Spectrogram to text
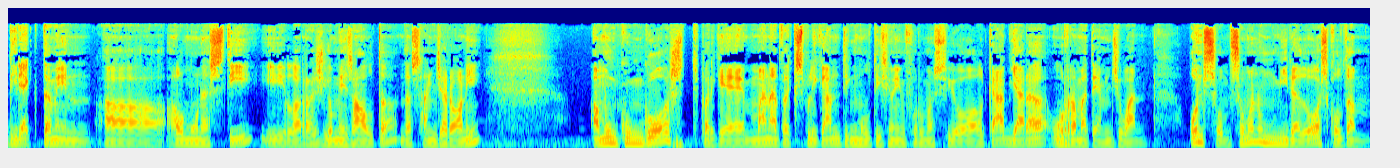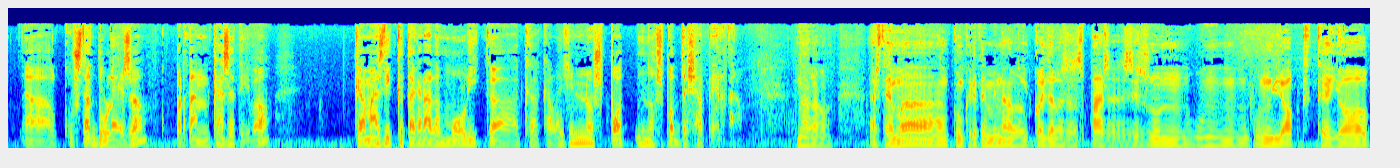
directament eh, al monestir i la regió més alta de Sant Jeroni amb un congost, perquè m'ha anat explicant, tinc moltíssima informació al cap i ara ho rematem, Joan. On som? Som en un mirador, escolta'm, eh, al costat d'Olesa, per tant, casa teva, que m'has dit que t'agrada molt i que, que, que la gent no es, pot, no es pot deixar perdre. No, no. Estem a, concretament al Coll de les Espases. És un, un, un lloc que jo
